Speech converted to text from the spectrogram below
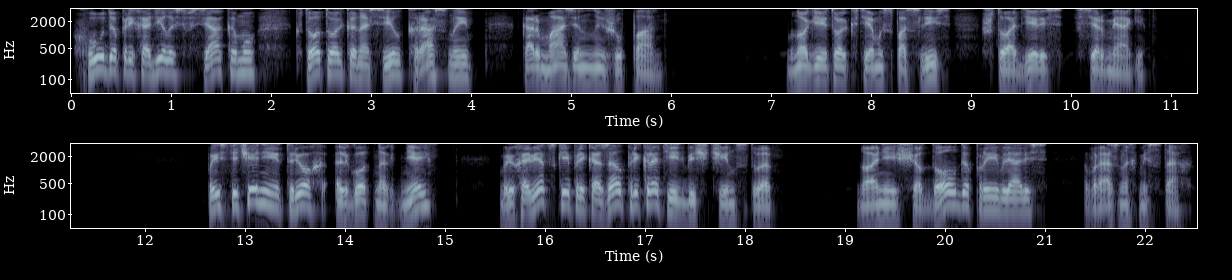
Худо приходилось всякому, кто только носил красный кармазинный жупан. Многие только тем и спаслись, что оделись в сермяги. По истечении трех льготных дней Брюховецкий приказал прекратить бесчинство, но они еще долго проявлялись в разных местах.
